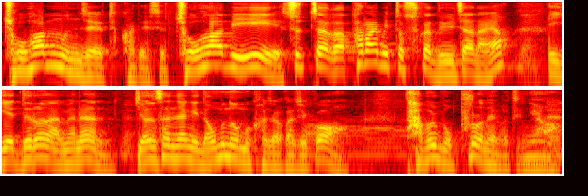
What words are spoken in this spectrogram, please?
조합 문제에 특화되어 있어요. 조합이 숫자가 파라미터 수가 늘잖아요. 이게 늘어나면은 연산량이 너무너무 커져가지고 답을 못 풀어내거든요.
